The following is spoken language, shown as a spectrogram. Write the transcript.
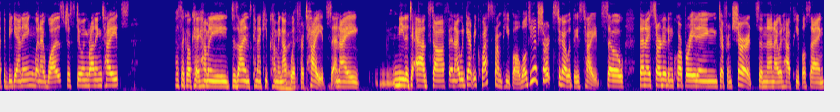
at the beginning when I was just doing running tights, I was like, okay, how many designs can I keep coming right. up with for tights? And I needed to add stuff and I would get requests from people. Well, do you have shirts to go with these tights? So then I started incorporating different shirts and then I would have people saying,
